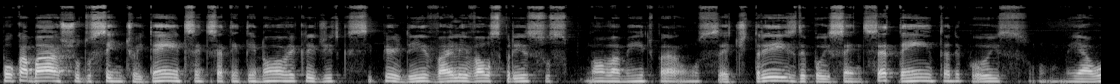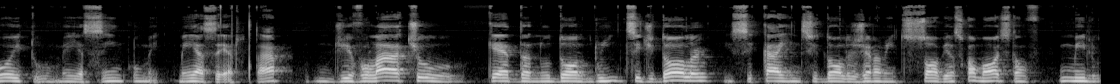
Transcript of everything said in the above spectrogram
pouco abaixo dos 180, 179, acredito que se perder vai levar os preços novamente para uns 73, depois 170, depois 68, 65, 60, tá? Um dia volátil, queda no dólar, do índice de dólar, e se cai índice de dólar geralmente sobe as commodities, então milho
